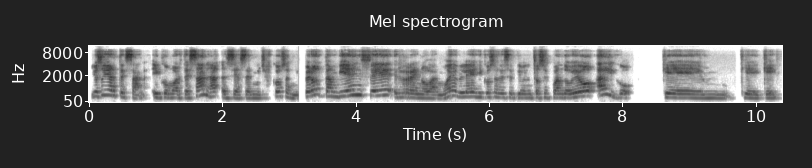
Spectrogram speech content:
Yo soy artesana y como artesana sé hacer muchas cosas, pero también sé renovar muebles y cosas de ese tipo. Entonces, cuando veo algo que, que, que,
